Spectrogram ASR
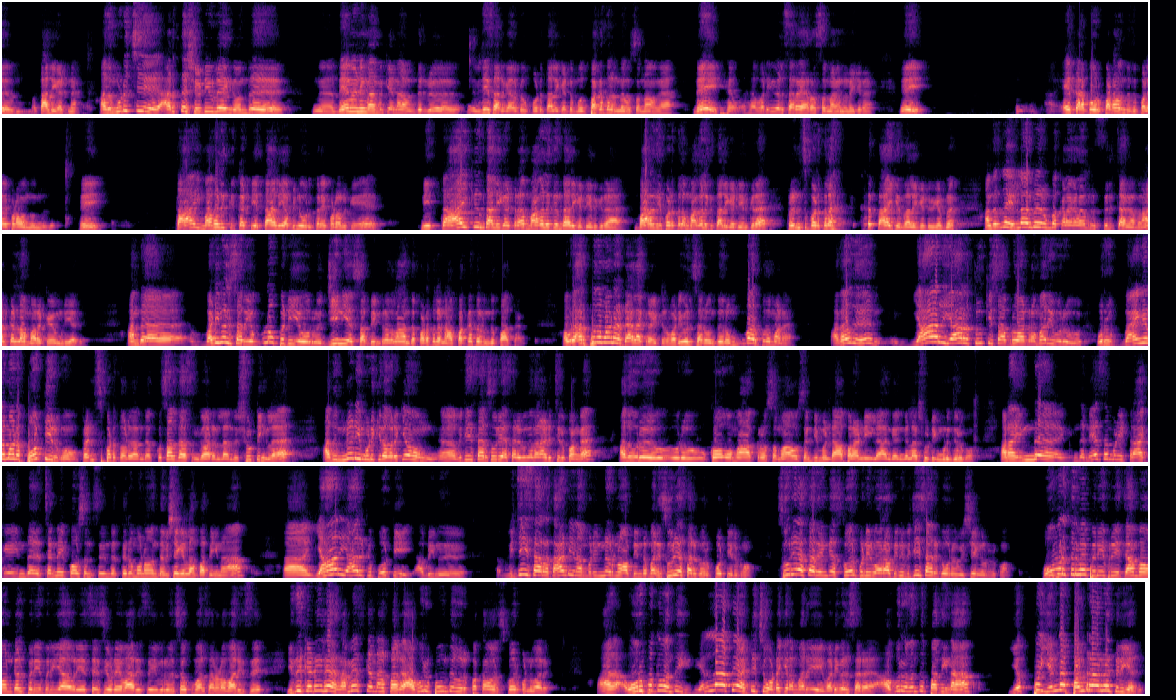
தாலி கட்டினேன். அது முடிச்சு அடுத்த ஷெட்யூலே இங்கே வந்து தேவனி மேமுக்கே நான் வந்து விஜய் சாருக்காக டூ போட்டு தாலி கட்டும் போது பக்கத்தில் இருந்தவங்க சொன்னாங்க டேய் வடிவேல் சாரா யாரோ சொன்னாங்கன்னு நினைக்கிறேன். டேய் ஏத்தா அப்போ ஒரு படம் வந்தது பழைய படம் வந்திருந்தது டேய் தாய் மகளுக்கு கட்டிய தாலி அப்படின்னு ஒரு திரைப்படம் இருக்கு. நீ தாய்க்கும் தாலி கட்டுற மகளுக்கும் தாலி கட்டியிருக்கிற. பாரதி படத்தில் மகளுக்கு தாலி கட்டியிருக்கிற ஃப்ரெண்ட்ஸ் படத்தில் தாய்க்கு தாலி கட்டியிருக்கிறேன் அந்த இடத்துல எல்லாருமே ரொம்ப கலகலன்னு சிரித்தாங்க அந்த நாட்கள்லாம் மறக்கவே முடியாது. அந்த வடிவேல் சார் எவ்வளோ பெரிய ஒரு ஜீனியஸ் அப்படின்றதெல்லாம் அந்த படத்தில் நான் பக்கத்துல இருந்து பார்த்தேன். அவர் அற்புதமான டைலாக் ரைட்டர் வடிவேல் சார் வந்து ரொம்ப அற்புதமான. அதாவது யார் யாரை தூக்கி சாப்பிடுவான்ற மாதிரி ஒரு ஒரு பயங்கரமான போட்டி இருக்கும். ஃப்ரெண்ட்ஸ் படத்தோட அந்த குசால்தாசன் கார்டனில் அந்த ஷூட்டிங்கில் அது முன்னாடி முடிக்கிற வரைக்கும் விஜய் சார் சூர்யா சார் இவங்க தான் நடிச்சிருப்பாங்க. அது ஒரு ஒரு கோவமா ஆக்ரோஷமா ஒரு சென்டிமெண்டா பழனியில அங்க இங்கெல்லாம் ஷூட்டிங் முடிஞ்சிருக்கும். ஆனா இந்த இந்த நேசமணி ட்ராக்கு இந்த சென்னை போர்ஷன்ஸ் இந்த திருமணம் இந்த விஷயங்கள்லாம் பாத்தீங்கன்னா யார் யாருக்கு போட்டி அப்படின்னு விஜய் சாரை தாண்டி நம்ம நின்னுறணும் அப்படின்ற மாதிரி சூர்யா சாருக்கு ஒரு போட்டி இருக்கும். சூர்யா சார் எங்க ஸ்கோர் பண்ணிடுவார் அப்படின்னு விஜய் சாருக்கு ஒரு விஷயங்கள் இருக்கும். ஒவ்வொருத்தருமே பெரிய பெரிய ஜாம்பவான்கள் பெரிய பெரிய அவர் எஸ்எஸ்சியுடைய வாரிசு இவர் சிவகுமார் சாரோட வாரிசு. இதுக்கடையில ரமேஷ் கண்ணா சார் அவரு பூந்து ஒரு பக்கம் ஸ்கோர் பண்ணுவாரு. ஒரு பக்கம் வந்து எல்லாத்தையும் அடிச்சு உடைக்கிற மாதிரி வடிவேல் சார் அவரு வந்து பாத்தீங்கன்னா எப்ப என்ன பண்றாருன்னே தெரியாது.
